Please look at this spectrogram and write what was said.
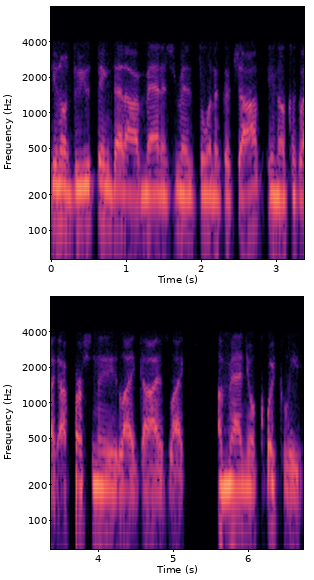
you know do you think that our management is doing a good job? You know because like i personally like guys like Immanuel Quickley,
